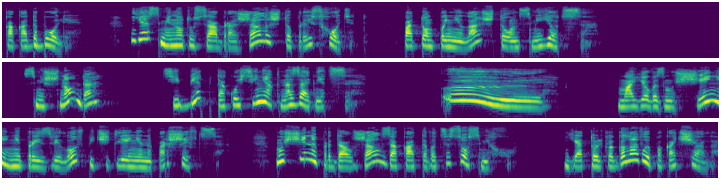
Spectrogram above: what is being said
как от боли. Я с минуту соображала, что происходит. Потом поняла, что он смеется. Смешно, да? Тебе б такой синяк на заднице. Мое возмущение не произвело впечатления на паршивца. Мужчина продолжал закатываться со смеху. Я только головой покачала.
